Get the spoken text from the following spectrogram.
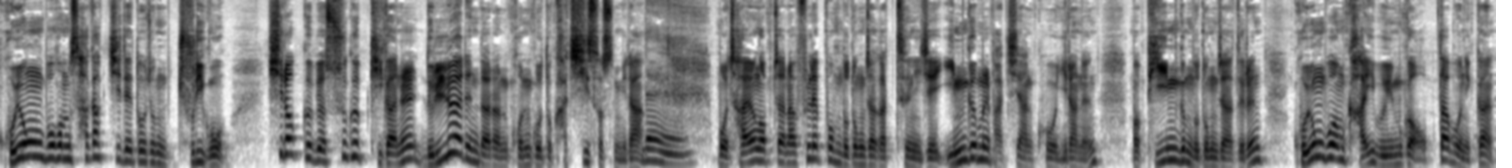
고용보험 사각지대도 좀 줄이고 실업급여 수급 기간을 늘려야 된다라는 권고도 같이 있었습니다. 네. 뭐 자영업자나 플랫폼 노동자 같은 이제 임금을 받지 않고 일하는 뭐 비임금 노동자들은 고용보험 가입 의무가 없다 보니까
